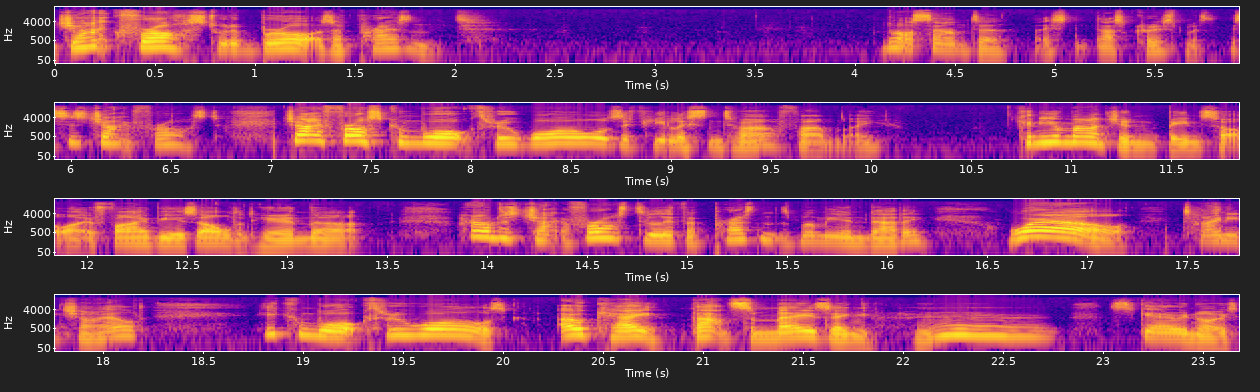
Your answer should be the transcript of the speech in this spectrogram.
Jack Frost would have brought us a present. Not Santa, that's, that's Christmas. This is Jack Frost. Jack Frost can walk through walls if you listen to our family. Can you imagine being sort of like five years old and hearing that? How does Jack Frost deliver presents, Mummy and Daddy? Well, tiny child, he can walk through walls. Okay, that's amazing. Scary noise.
